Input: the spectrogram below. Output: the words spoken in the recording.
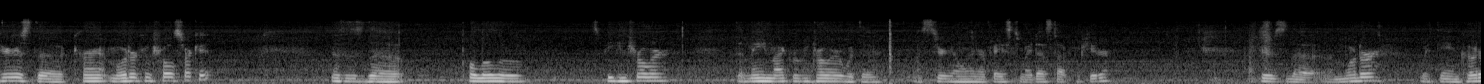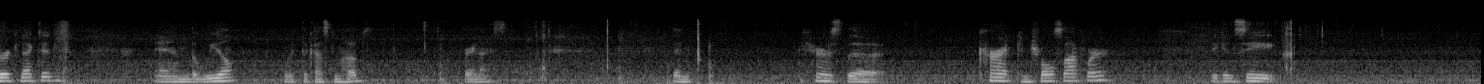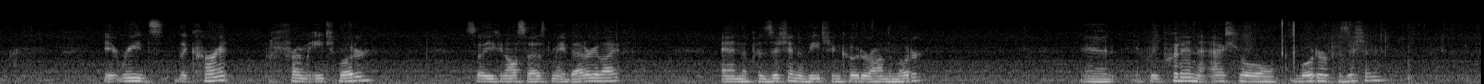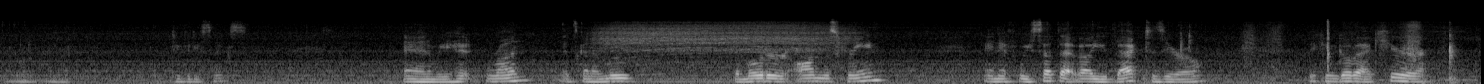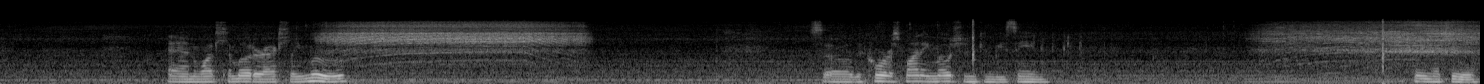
here's the current motor control circuit. This is the Pololu speed controller, the main microcontroller with a, a serial interface to my desktop computer. Here's the, the motor with the encoder connected, and the wheel with the custom hubs. Very nice. Then here's the current control software. You can see it reads the current from each motor so you can also estimate battery life and the position of each encoder on the motor. And if we put in the actual motor position 256 and we hit run it's going to move the motor on the screen. And if we set that value back to zero we can go back here and watch the motor actually move. So the corresponding motion can be seen. Between the two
